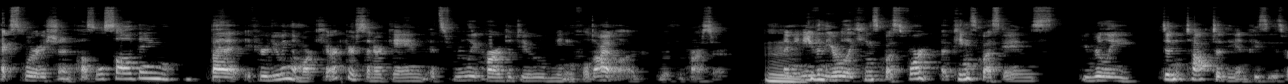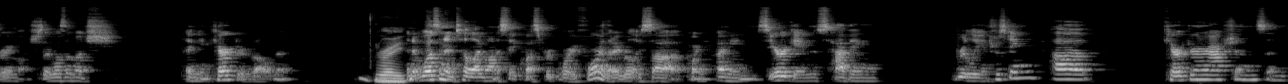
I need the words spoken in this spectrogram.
exploration and puzzle solving, but if you're doing a more character centered game, it's really hard to do meaningful dialogue with the parser. Mm. I mean, even the early King's Quest four, uh, King's Quest games, you really didn't talk to the NPCs very much. There wasn't much, I mean, character development. right. And it wasn't until I want to say Quest for Glory 4 that I really saw point, I mean, Sierra games having really interesting, uh, character interactions and,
